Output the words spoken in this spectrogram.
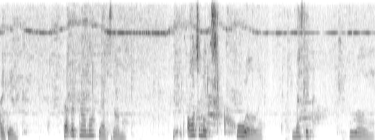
I think. That look normal? Yeah, it's normal. It also looks cool. It must look cool.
